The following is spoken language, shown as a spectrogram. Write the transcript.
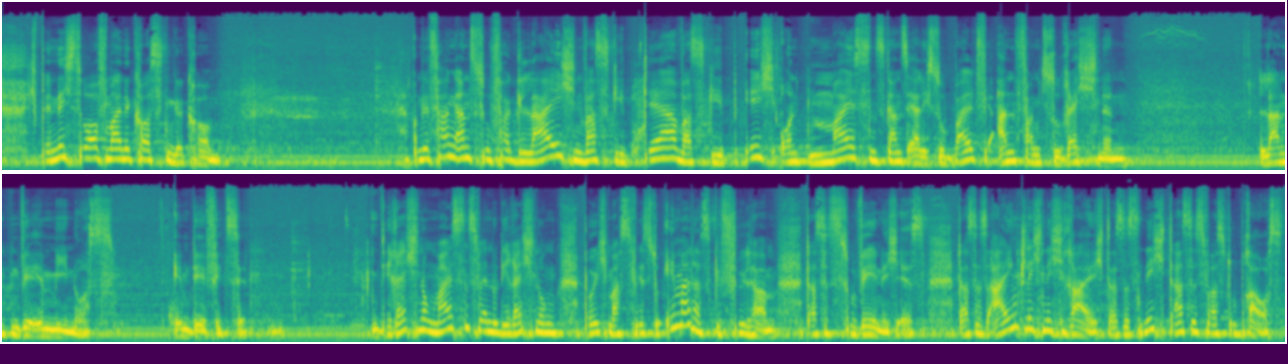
ich bin nicht so auf meine Kosten gekommen. Und wir fangen an zu vergleichen, was gibt der, was gebe ich. Und meistens, ganz ehrlich, sobald wir anfangen zu rechnen, landen wir im Minus, im Defizit. Die Rechnung, meistens wenn du die Rechnung durchmachst, wirst du immer das Gefühl haben, dass es zu wenig ist, dass es eigentlich nicht reicht, dass es nicht das ist, was du brauchst.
